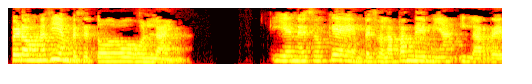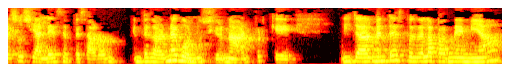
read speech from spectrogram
Pero aún así empecé todo online. Y en eso que empezó la pandemia y las redes sociales empezaron, empezaron a evolucionar, porque literalmente después de la pandemia,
